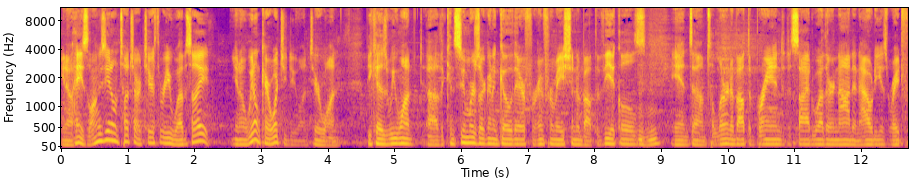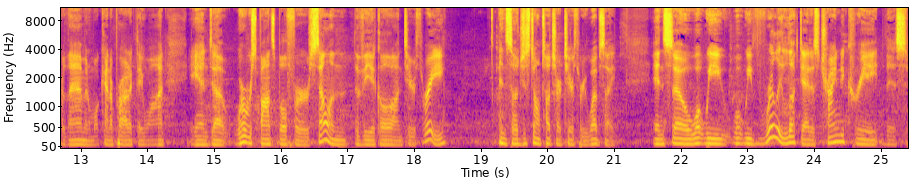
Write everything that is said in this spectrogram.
you know, hey, as long as you don't touch our tier three website, you know, we don't care what you do on tier one, because we want uh, the consumers are going to go there for information about the vehicles and um, to learn about the brand to decide whether or not an Audi is right for them and what kind of product they want. And uh, we're responsible for selling the vehicle on tier three, and so just don't touch our tier three website. And so what we what we've really looked at is trying to create this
